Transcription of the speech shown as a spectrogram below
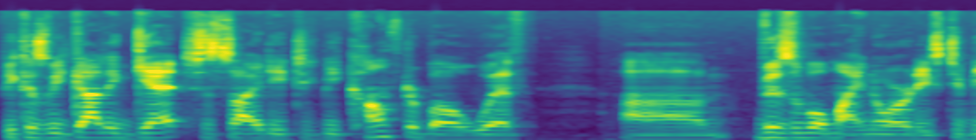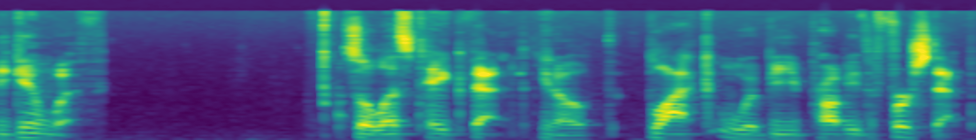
Because we got to get society to be comfortable with um, visible minorities to begin with. So let's take that, you know, black would be probably the first step.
